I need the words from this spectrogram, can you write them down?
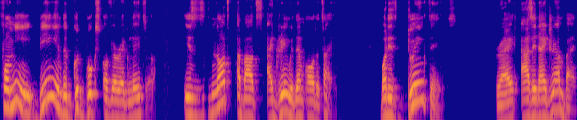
for me, being in the good books of your regulator is not about agreeing with them all the time, but it's doing things, right, as a Nigerian bank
